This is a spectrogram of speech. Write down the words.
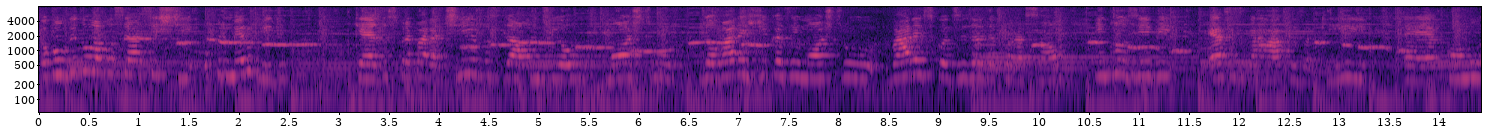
eu convido a você a assistir o primeiro vídeo, que é dos preparativos, da onde eu mostro, dou várias dicas e mostro várias coisas da decoração, inclusive essas garrafas aqui, é, como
